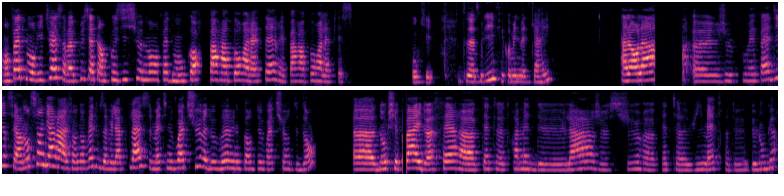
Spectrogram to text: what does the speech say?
En fait, mon rituel, ça va plus être un positionnement en fait de mon corps par rapport à la terre et par rapport à la pièce. Ok. Ton atelier, il fait combien de mètres carrés? Alors là, euh, je pourrais pas dire. C'est un ancien garage. Donc en fait, vous avez la place de mettre une voiture et d'ouvrir une porte de voiture dedans. Euh, donc je sais pas, il doit faire euh, peut-être 3 mètres de large sur peut-être 8 mètres de, longueur.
